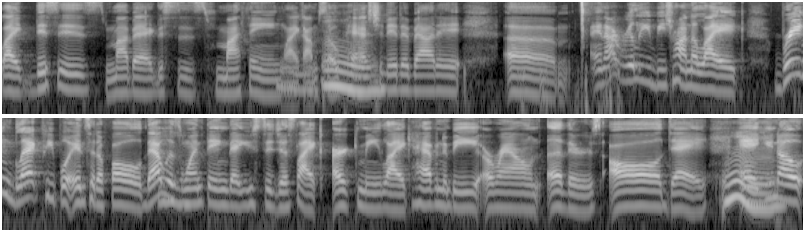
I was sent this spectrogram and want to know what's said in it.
Like, this is my bag. This is my thing. Like, I'm so passionate about it. Um, and I really be trying to like bring black people into the fold. That was mm-hmm. one thing that used to just like irk me, like having to be around others all day. And you mm. know,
